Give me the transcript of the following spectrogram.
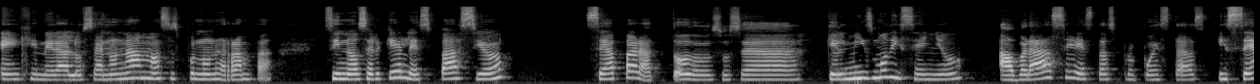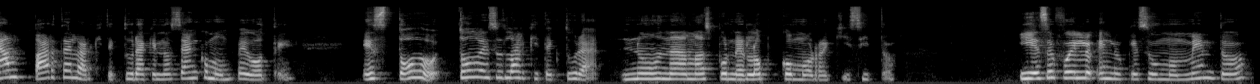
en general. O sea, no nada más es poner una rampa, sino hacer que el espacio sea para todos. O sea, que el mismo diseño abrace estas propuestas y sean parte de la arquitectura, que no sean como un pegote. Es todo, todo eso es la arquitectura, no nada más ponerlo como requisito. Y eso fue en lo que su momento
